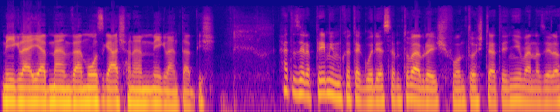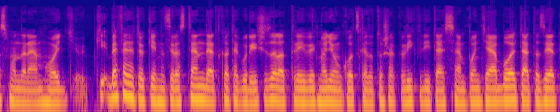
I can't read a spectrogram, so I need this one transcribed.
még lejjebb menve mozgás, hanem még lentebb is. Hát azért a prémium kategória szerintem továbbra is fontos, tehát én nyilván azért azt mondanám, hogy befektetőként azért a standard kategória és az alatt lévők nagyon kockázatosak a likviditás szempontjából, tehát azért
